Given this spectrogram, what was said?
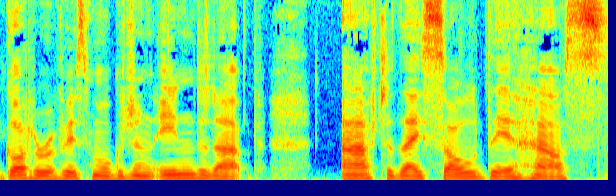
got a reverse mortgage and ended up after they sold their house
